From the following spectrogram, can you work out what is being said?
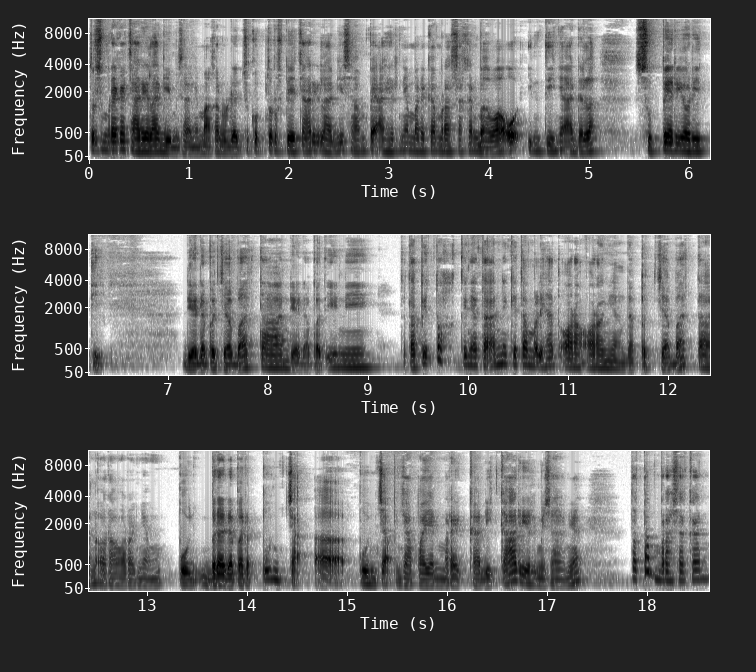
Terus mereka cari lagi misalnya makan udah cukup terus dia cari lagi sampai akhirnya mereka merasakan bahwa oh intinya adalah superiority. Dia dapat jabatan dia dapat ini. Tetapi toh kenyataannya kita melihat orang-orang yang dapat jabatan orang-orang yang berada pada puncak uh, puncak pencapaian mereka di karir misalnya tetap merasakan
